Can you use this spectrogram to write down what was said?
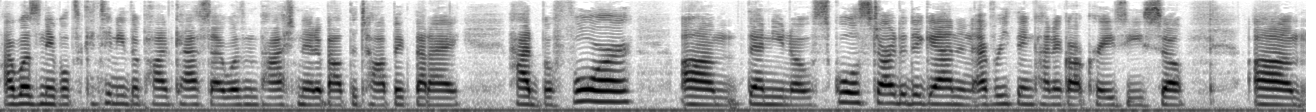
I wasn't able to continue the podcast. I wasn't passionate about the topic that I had before. Um, then, you know, school started again and everything kind of got crazy. So, um,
